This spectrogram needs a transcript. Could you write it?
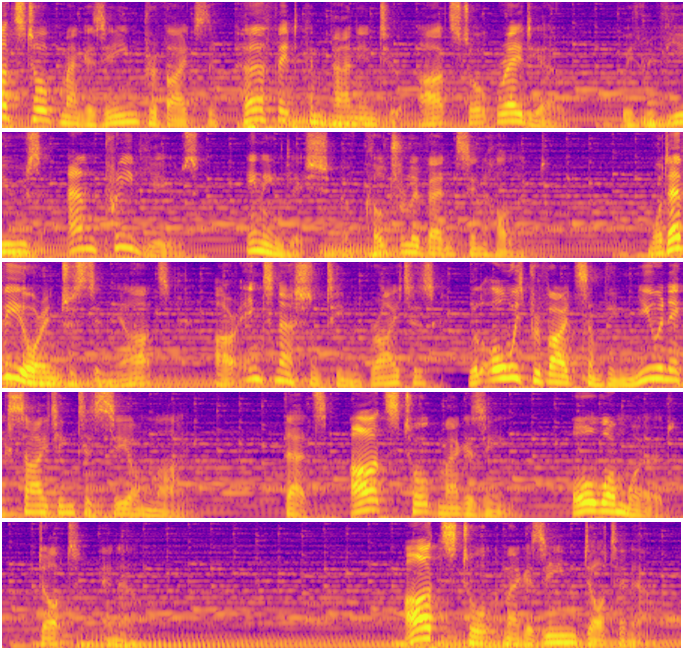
Arts Talk magazine provides the perfect companion to Arts Talk radio, with reviews and previews in English of cultural events in Holland. Whatever your interest in the arts, our international team of writers will always provide something new and exciting to see online. That's Arts Talk magazine, all one word, .nl. artstalkmagazine.nl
